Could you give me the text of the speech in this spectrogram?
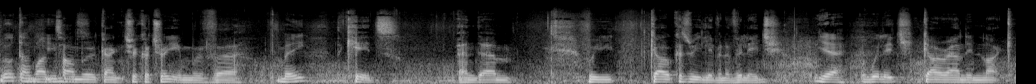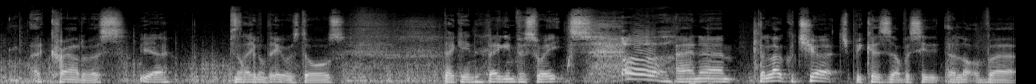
Well done, one humans. time we were going trick or treating with uh, Me. the kids, and um, we go because we live in a village. Yeah. A village. Go around in like a crowd of us, Yeah. knocking on people's doors, Begging. begging for sweets. And um, the local church, because obviously a lot of uh,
